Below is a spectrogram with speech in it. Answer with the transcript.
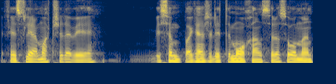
Det finns flera matcher där vi, vi sumpar kanske lite målchanser och så men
